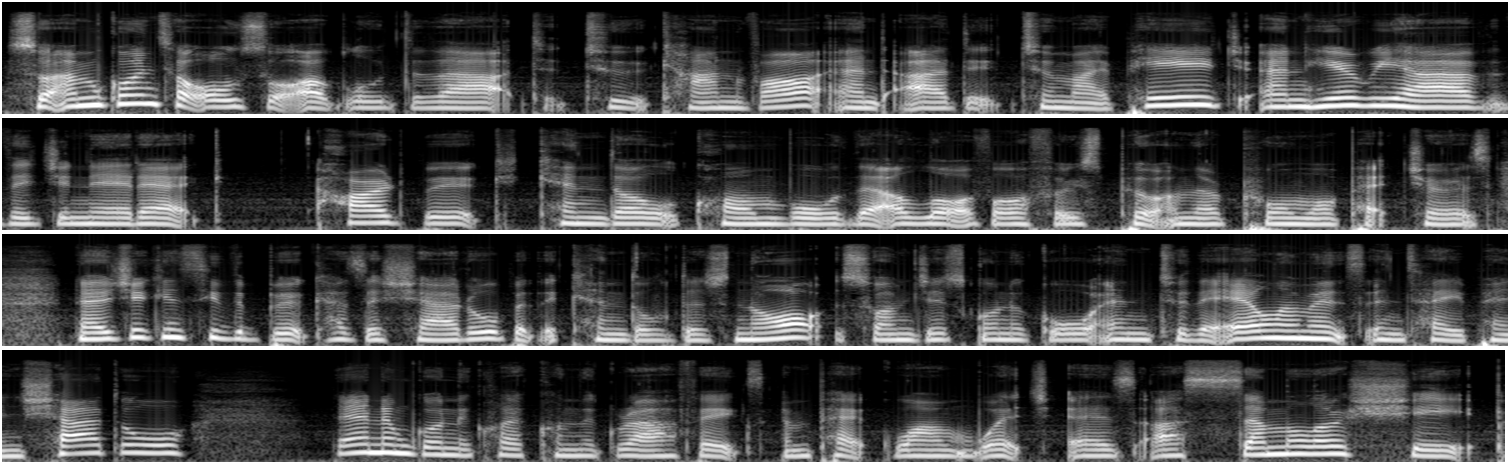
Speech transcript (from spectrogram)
So I'm going to also upload that to Canva and add it to my page and here we have the generic hardbook Kindle combo that a lot of authors put on their promo pictures. Now as you can see the book has a shadow but the Kindle does not so I'm just going to go into the elements and type in shadow then I'm going to click on the graphics and pick one which is a similar shape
